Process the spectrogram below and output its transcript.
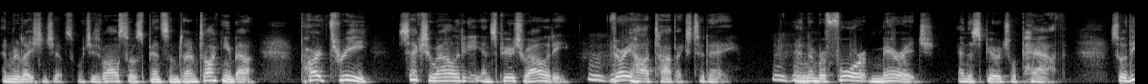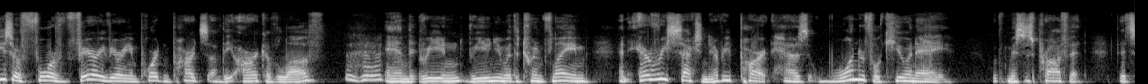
and relationships, which we've also spent some time talking about. Part three, sexuality and spirituality, mm-hmm. very hot topics today. Mm-hmm. And number four, marriage and the spiritual path. So these are four very, very important parts of the arc of love mm-hmm. and the reun- reunion with the twin flame. And every section, every part has wonderful Q and A with Mrs. Prophet it's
